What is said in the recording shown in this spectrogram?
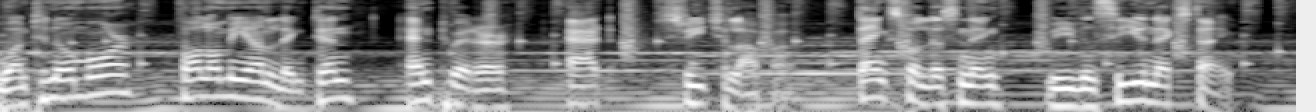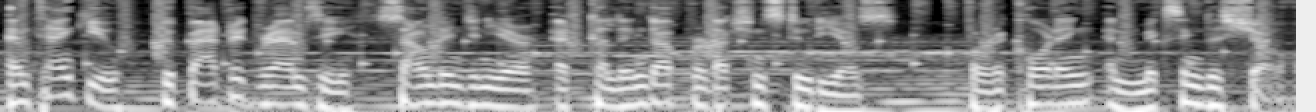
Want to know more? Follow me on LinkedIn and Twitter at Sri Chellappa. Thanks for listening. We will see you next time. And thank you to Patrick Ramsey, sound engineer at Kalinga Production Studios, for recording and mixing this show.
